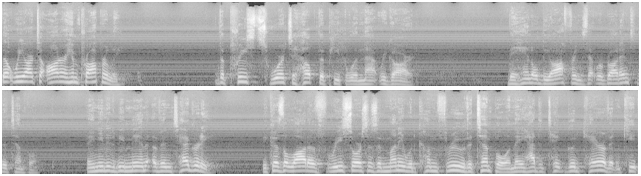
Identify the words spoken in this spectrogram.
that we are to honor him properly. The priests were to help the people in that regard. They handled the offerings that were brought into the temple. They needed to be men of integrity because a lot of resources and money would come through the temple and they had to take good care of it and keep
